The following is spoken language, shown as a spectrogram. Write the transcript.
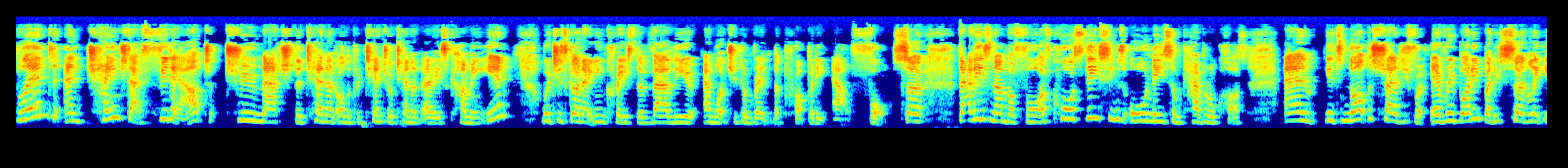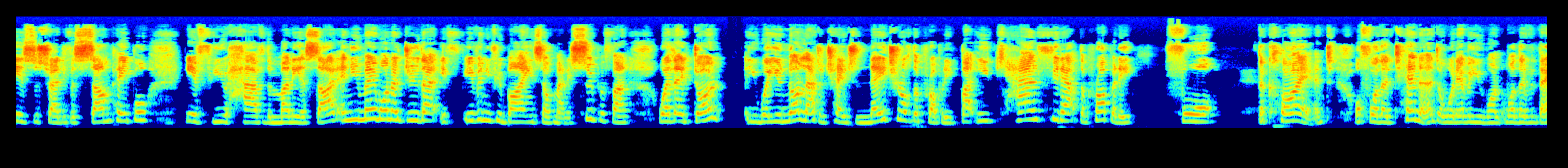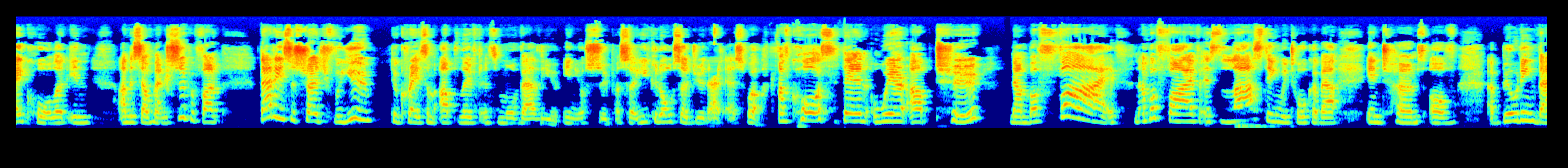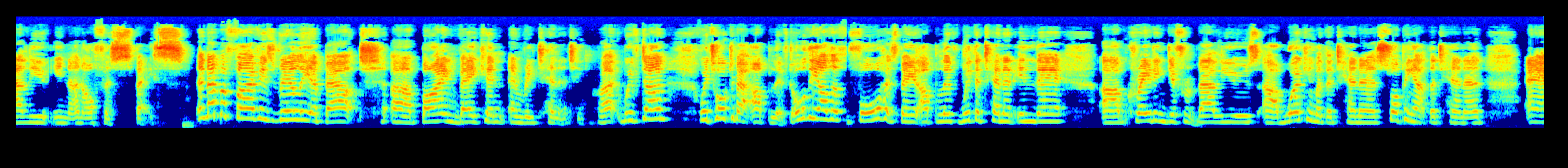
blend and change that fit out to match the tenant or the potential tenant that is coming in, which is going to increase the value and what you can rent the property out for. So that is number four. Of course, these things all need some capital costs, and it's not the strategy for everybody, but it certainly is the strategy for some people if you have the money aside. And you may want to do that if even if you're buying self-managed super fund where they don't where you're not allowed to change the nature of the property, but you can fit out the property for the client or for the tenant or whatever you want, whatever they call it in under self-managed super fund, that is a strategy for you to create some uplift and some more value in your super. So you could also do that as well. Of course, then we're up to Number five. Number five is the last thing we talk about in terms of uh, building value in an office space. And number five is really about uh, buying vacant and retenanting, right? We've done, we talked about uplift. All the other four has been uplift with a tenant in there, um, creating different values, um, working with the tenant, swapping out the tenant,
